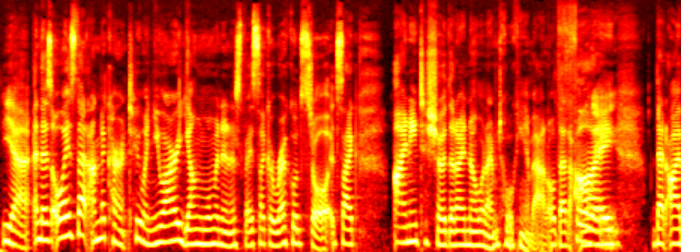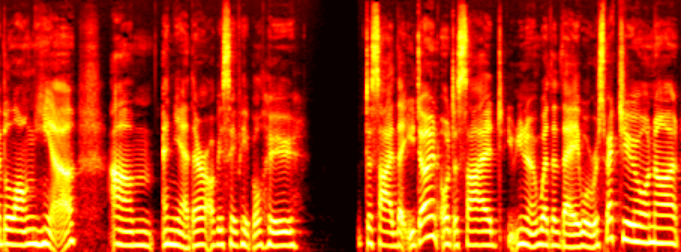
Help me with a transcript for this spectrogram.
Yeah, and there's always that undercurrent too. When you are a young woman in a space like a record store, it's like I need to show that I know what I'm talking about, or that Fully. I that I belong here. Um, and yeah, there are obviously people who decide that you don't, or decide you know whether they will respect you or not.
